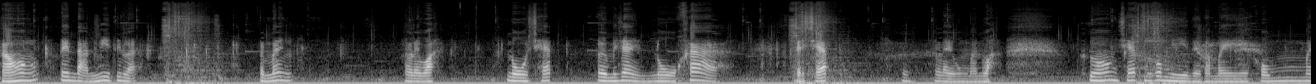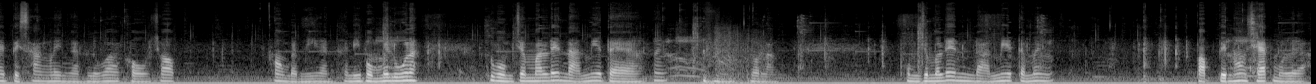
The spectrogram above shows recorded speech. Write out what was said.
หาห้องเล่นด่านมีดนี่แหละ แต่แม่งอะไรวะ no chat เออไม่ใช่ no ค่า แต่แชทอออะไรของมันวะ คือห้องแชทมันก็มีแต่ทำไมเขาไม่ไปสร้างเล่นกัน หรือว่าเขาชอบห้องแบบนี้กัน อันนี้ผมไม่รู้นะ คือผมจะมาเล่นด่านมีดแต่แม่งโดนหลัง ผมจะมาเล่นด่านมีดแต่แม่งปรับเป็นห้องแชทหมดเลยอะ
